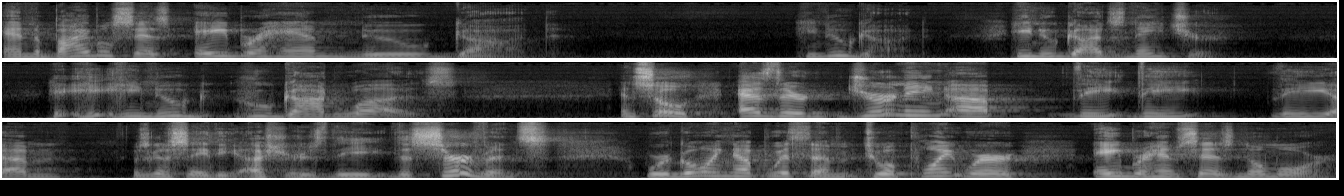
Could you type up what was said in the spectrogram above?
and the Bible says Abraham knew God. He knew God. He knew God's nature. He, he, he knew who God was. And so as they're journeying up, the, the, the um, I was going to say the ushers, the, the servants were going up with them to a point where Abraham says, No more.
